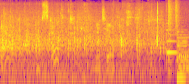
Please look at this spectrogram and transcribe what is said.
Yeah, I'm stoked. Me too.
